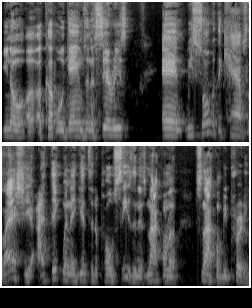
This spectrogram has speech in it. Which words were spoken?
you know, a, a couple of games in a series. And we saw with the Cavs last year. I think when they get to the postseason, it's not gonna it's not gonna be pretty.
